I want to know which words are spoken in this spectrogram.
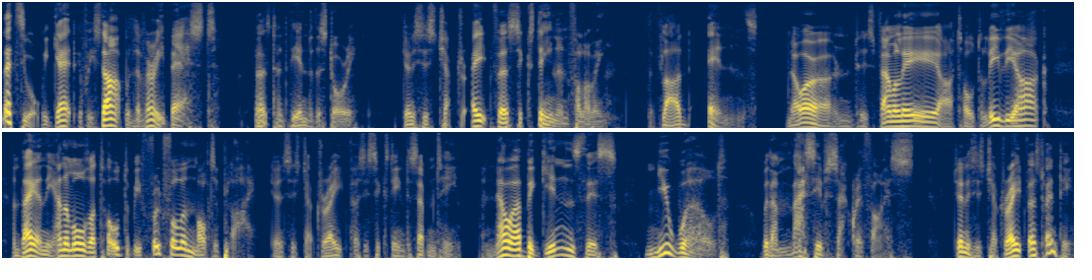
Let's see what we get if we start with the very best. Now let's turn to the end of the story. Genesis chapter 8, verse 16 and following. The flood ends. Noah and his family are told to leave the ark and they and the animals are told to be fruitful and multiply. Genesis chapter 8, verses 16 to 17. And Noah begins this new world with a massive sacrifice. Genesis chapter 8, verse 20.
